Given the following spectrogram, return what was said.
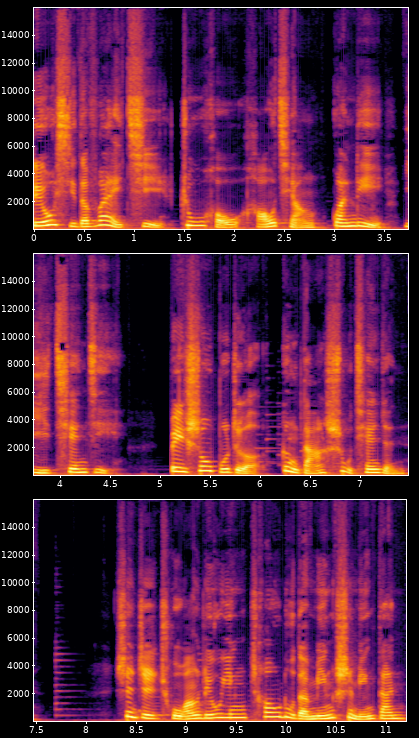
刘喜的外戚、诸侯、豪强、官吏以千计，被收捕者更达数千人。甚至楚王刘英抄录的名士名单，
